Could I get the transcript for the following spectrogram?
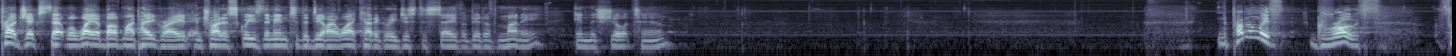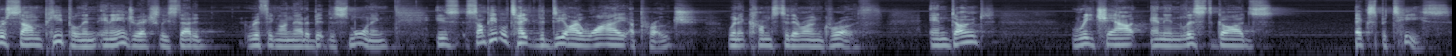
projects that were way above my pay grade and try to squeeze them into the DIY category just to save a bit of money in the short term. And the problem with growth for some people, and, and Andrew actually started riffing on that a bit this morning, is some people take the DIY approach when it comes to their own growth and don't reach out and enlist God's expertise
